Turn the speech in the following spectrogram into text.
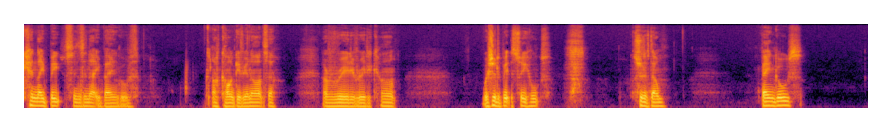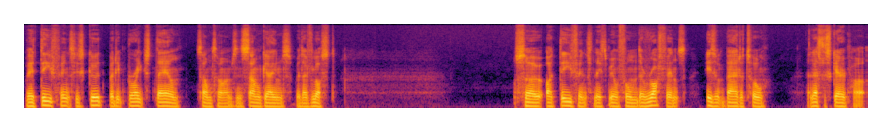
Can they beat Cincinnati Bengals? I can't give you an answer. I really, really can't. We should have beat the Seahawks. Should have done. Bengals, their defense is good, but it breaks down sometimes in some games where they've lost. So our defense needs to be on form. Their offense isn't bad at all, and that's the scary part.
